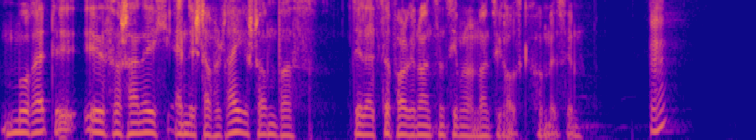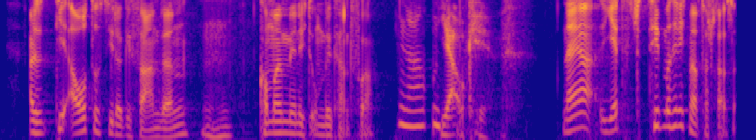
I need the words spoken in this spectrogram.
Moretti ist wahrscheinlich Ende Staffel 3 gestorben, was die letzte Folge 1997 rausgekommen ist. Eben. Mhm. Also die Autos, die da gefahren werden, Mhm. kommen mir nicht unbekannt vor. Ja, Ja, okay. Naja, jetzt sieht man sie nicht mehr auf der Straße.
